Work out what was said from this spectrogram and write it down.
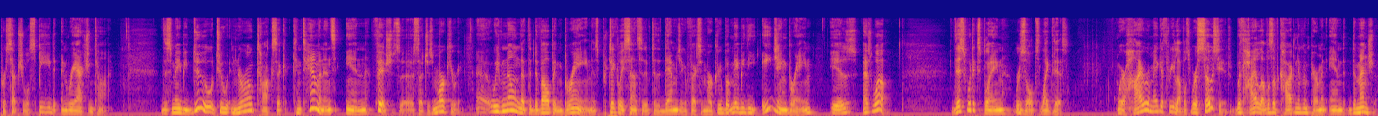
perceptual speed and reaction time. This may be due to neurotoxic contaminants in fish, such as mercury. Uh, we've known that the developing brain is particularly sensitive to the damaging effects of mercury, but maybe the aging brain is as well. This would explain results like this, where higher omega-3 levels were associated with high levels of cognitive impairment and dementia,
